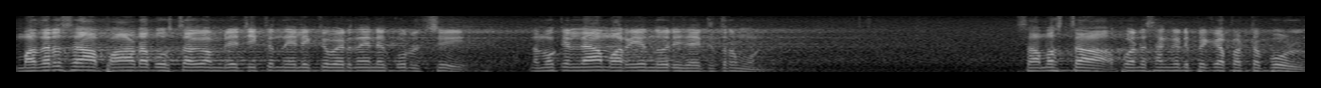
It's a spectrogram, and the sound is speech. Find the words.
മദ്രസ പാഠപുസ്തകം രചിക്കുന്നതിലേക്ക് വരുന്നതിനെക്കുറിച്ച് നമുക്കെല്ലാം അറിയുന്ന ഒരു ചരിത്രമുണ്ട്. സമസ്ത പുനഃസംഘടിപ്പിക്കപ്പെട്ടപ്പോൾ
